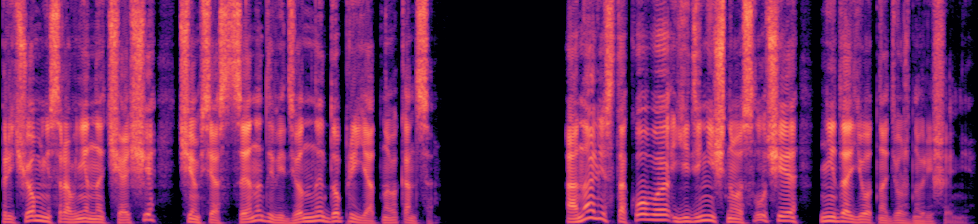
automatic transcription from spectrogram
причем несравненно чаще, чем вся сцена, доведенная до приятного конца. Анализ такого единичного случая не дает надежного решения.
